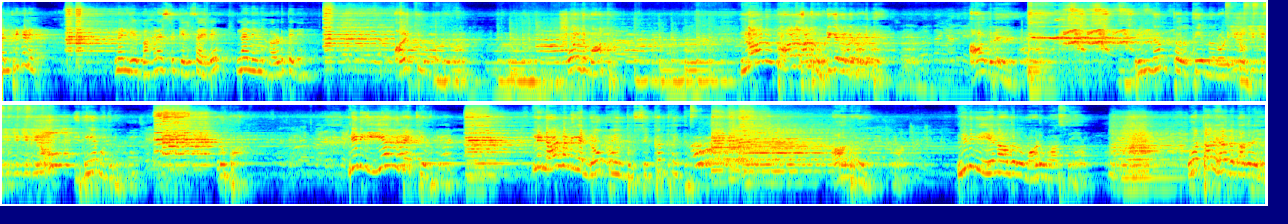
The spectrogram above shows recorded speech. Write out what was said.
ಮಂತ್ರಿಗಳೇ, ನನಗೆ ಬಹಳಷ್ಟು ಕೆಲಸ ಇದೆ, ನಾನೇನು ಹೊರಡ್ತೇನೆ. ಆಯ್ತು. ಒಂದು ಮಾತು. ನಾನು ಬಹಳಷ್ಟು ಹುಡುಗಿಯರಿಗೆ ನೋಡಿದೆ ಆದರೆ, ನಿನ್ನಂತ ರತಿಯನ್ನು ನೋಡಿದ್ದು ಇದೇ ಮೊದಲು. ರೂಪ, ನಿನಗೆ ಏನು ಬೇಕು? ನಿನ್ನ ಅಣ್ಣನಿಗೆ ನೌಕರಿ ಅಂತೂ ಸಿಕ್ಕಂತಾಯ್ತು. ಆದರೆ ನಿನಗೆ ಏನಾದರೂ ಮಾಡುವ ಆಸೆ? ಒಟ್ಟಾರೆ ಹೇಳ್ಬೇಕಾದ್ರೆ,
